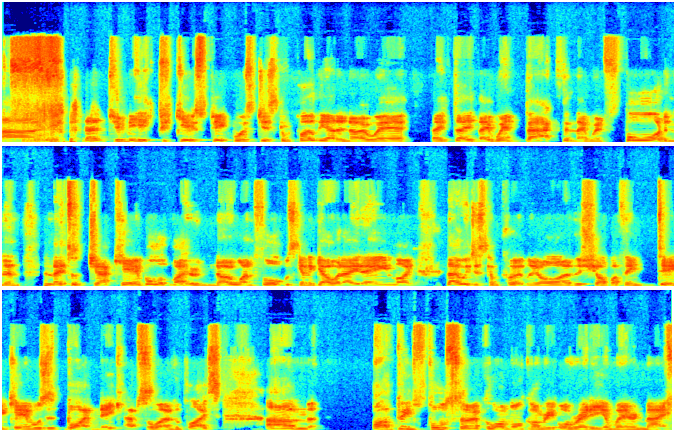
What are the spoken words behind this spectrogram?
Uh, that Jahmyr Gibbs pick was just completely out of nowhere. They, they they went back, then they went forward, and then and they took Jack Campbell, like who no one thought was going to go at eighteen. Like they were just completely all over the shop. I think Dan Campbell was just biting kneecaps all over the place. Um, I've been full circle on Montgomery already, and we're in May.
